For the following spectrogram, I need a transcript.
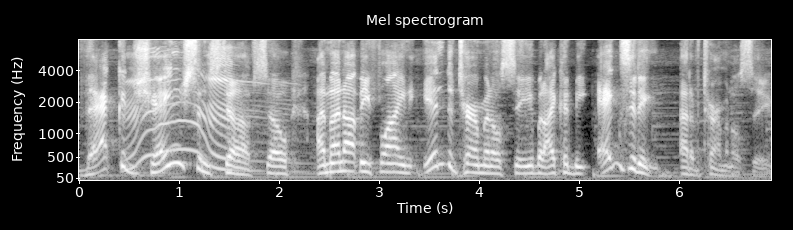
that could change some stuff. Mm. So I might not be flying into Terminal C, but I could be exiting out of Terminal C.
